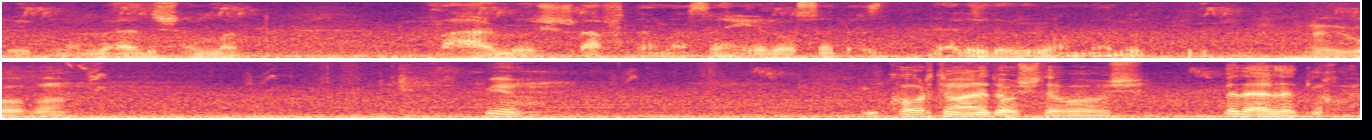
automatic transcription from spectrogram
خواهی کنم. بعدش من فرداش رفتم. اصلا حراست از در اداره راه نداد ای بابا. بیا. این کارت منو داشته باش. به دردت می‌خوره.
